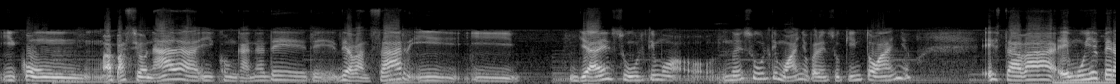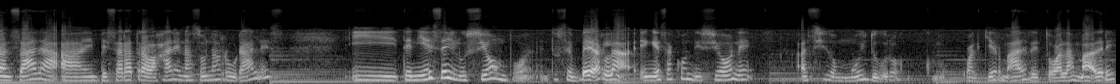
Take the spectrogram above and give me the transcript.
y con apasionada y con ganas de, avanzar y, y, ya en su último, no en su último año, pero en su quinto año, estaba eh, muy esperanzada a empezar a trabajar en las zonas rurales y tenía esa ilusión, pues. entonces verla en esas condiciones ha sido muy duro, como cualquier madre, todas las madres.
